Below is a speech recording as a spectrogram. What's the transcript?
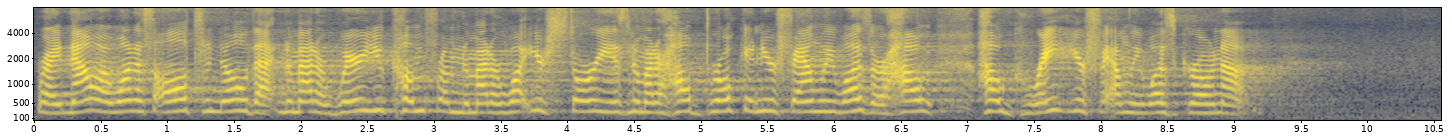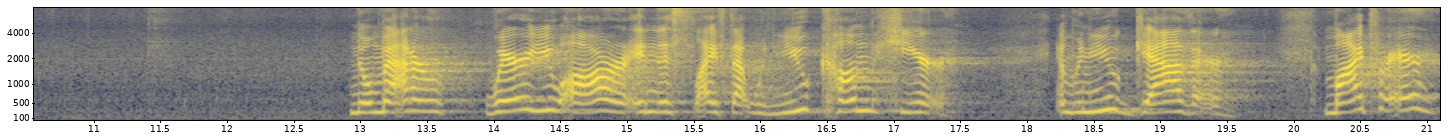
Right now, I want us all to know that no matter where you come from, no matter what your story is, no matter how broken your family was or how, how great your family was growing up, no matter where you are in this life, that when you come here and when you gather, my prayer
